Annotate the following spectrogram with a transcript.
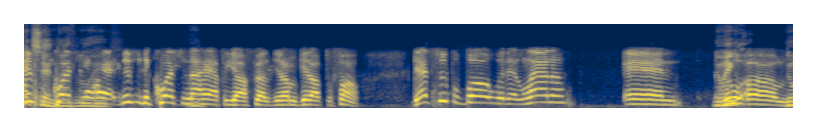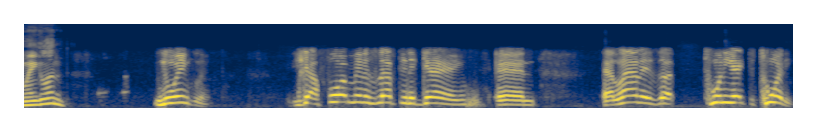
this is Jackson. the question I had. This is the question I have for y'all fellas. and I'm gonna get off the phone. That Super Bowl with Atlanta and New, England? um, New England? New England. You got four minutes left in the game, and Atlanta is up 28 to 20,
